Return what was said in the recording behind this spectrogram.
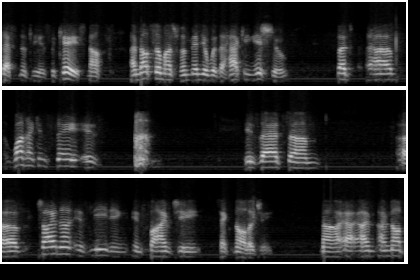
definitely is the case. Now, I'm not so much familiar with the hacking issue, but uh, what I can say is is that um, uh, China is leading in 5G technology. Now, I, I'm, I'm not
